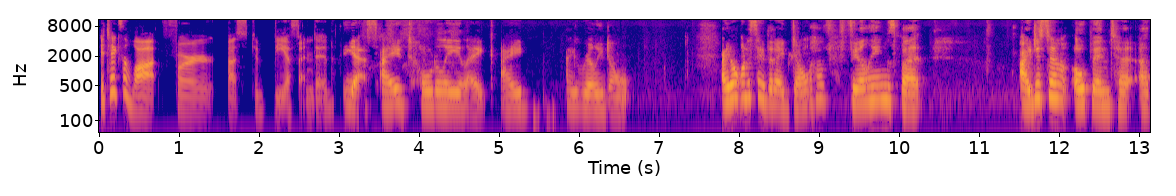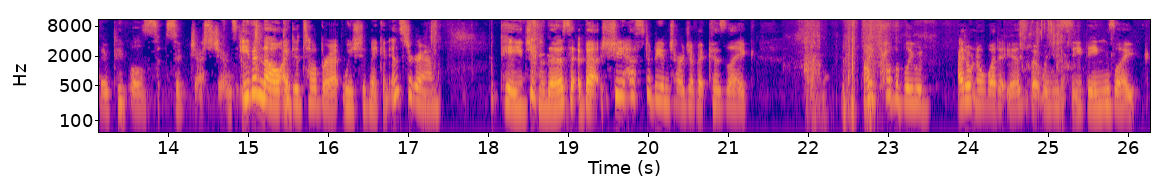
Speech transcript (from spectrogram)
It takes a lot for us to be offended. Yes, I totally like I I really don't I don't want to say that I don't have feelings, but I just am open to other people's suggestions. Even though I did tell Britt we should make an Instagram page for this, but she has to be in charge of it because, like, I probably would. I don't know what it is, but when you see things like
